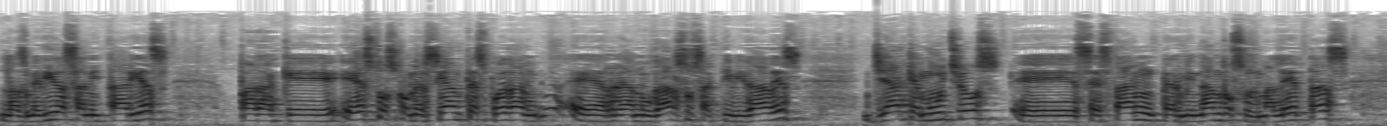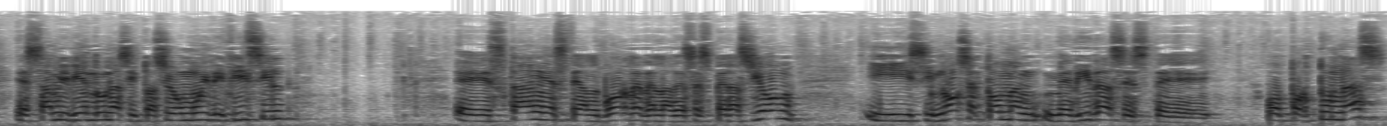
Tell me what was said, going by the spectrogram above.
las medidas sanitarias, para que estos comerciantes puedan eh, reanudar sus actividades, ya que muchos eh, se están terminando sus maletas, están viviendo una situación muy difícil, están este, al borde de la desesperación, y si no se toman medidas este, oportunas,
